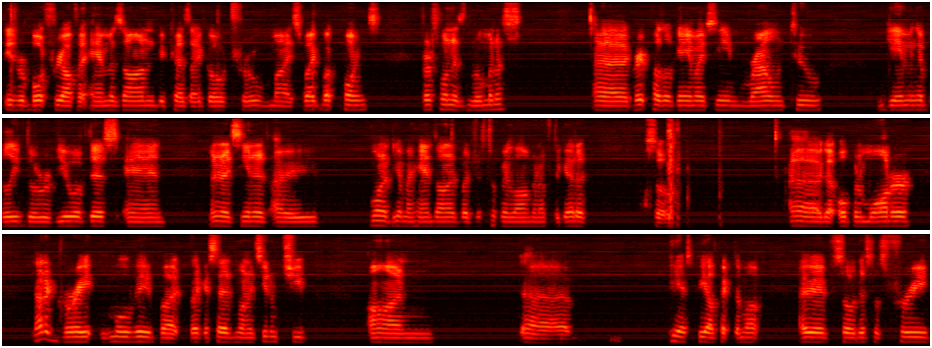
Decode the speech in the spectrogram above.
these were both free off of Amazon because I go through my Swagbuck points. First one is Lumines. Uh, great puzzle game I've seen. Round 2 Gaming, I believe, do a review of this. And when I seen it, I wanted to get my hands on it, but it just took me long enough to get it. So uh, I got Open Water. Not a great movie, but like I said, when I see them cheap on uh, PSP, I'll pick them up. I, so this was free.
